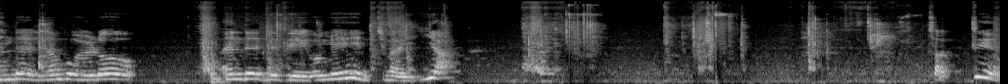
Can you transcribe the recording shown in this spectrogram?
എന്റെ എല്ലാം പോയിടോ. എന്റെ എന്റെ ദൈവമേ എനിക്ക് വയ്യ. സത്യം.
